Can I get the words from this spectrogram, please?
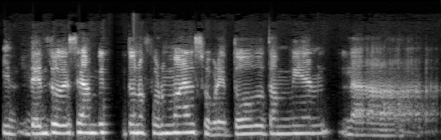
Y dentro de ese ámbito no formal, sobre todo también la,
